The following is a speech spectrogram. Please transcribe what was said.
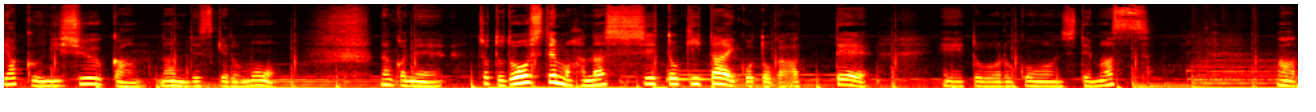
約2週間なんですけどもなんかねちょっとどうしても話しときたいことがあってえーと、録音してます。まあ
